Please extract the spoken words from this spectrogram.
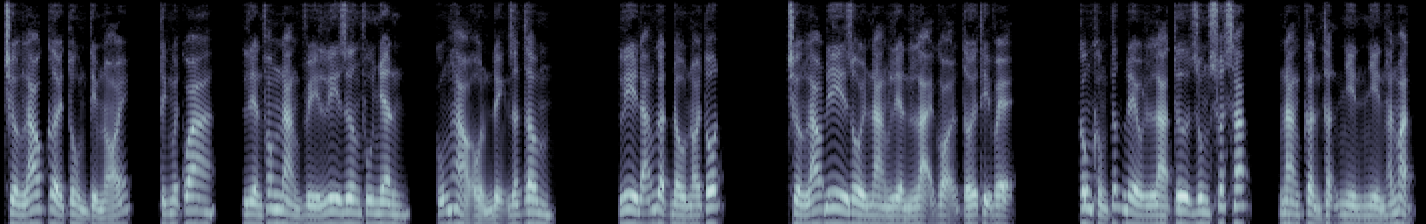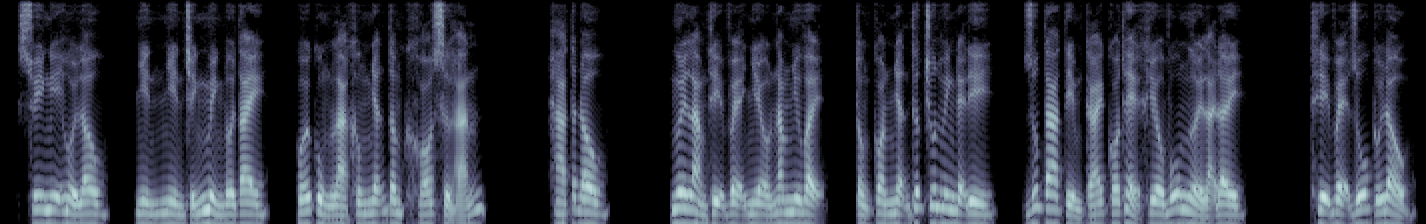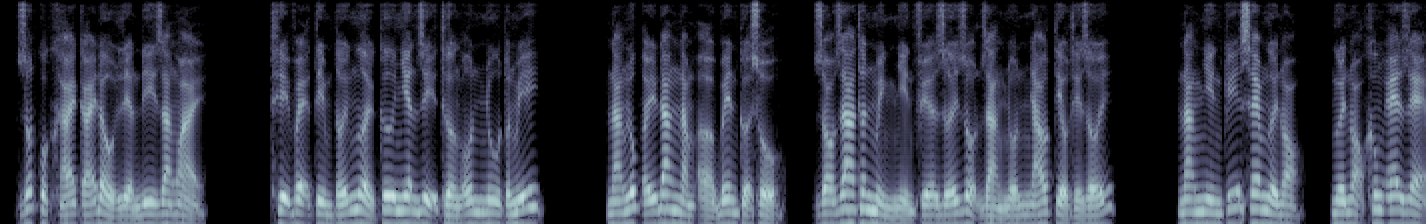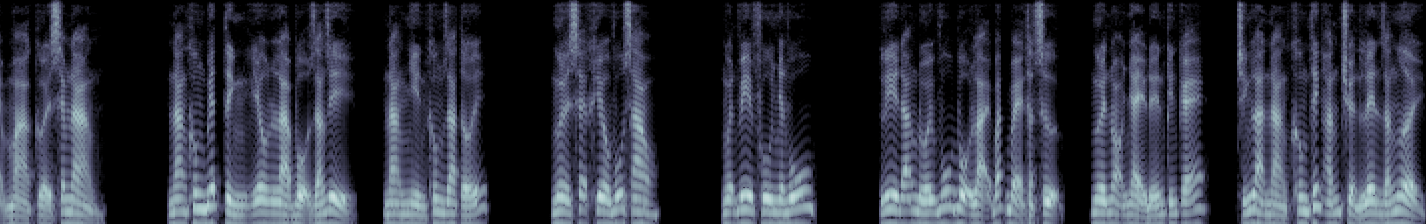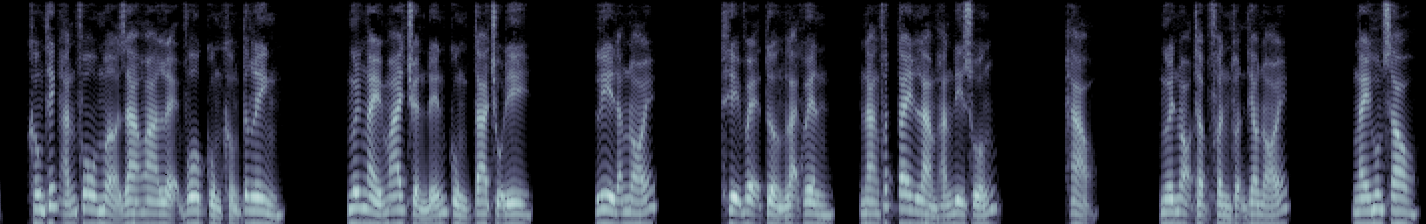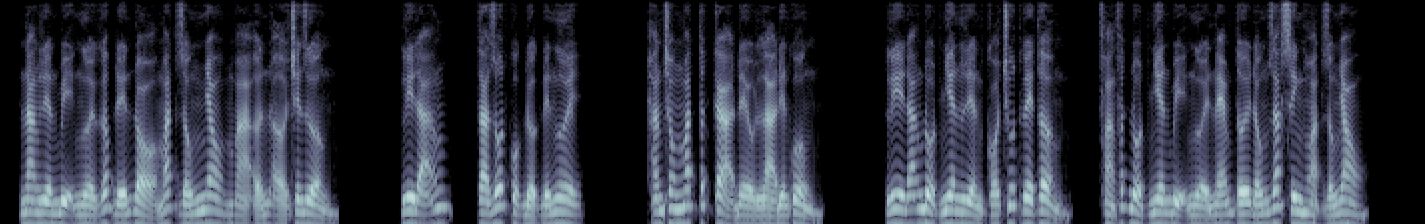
Trưởng lão cười tủm tìm nói, tình nguyện qua, liền phong nàng vì ly dương phu nhân, cũng hảo ổn định dân tâm. Ly đã gật đầu nói tốt. Trưởng lão đi rồi nàng liền lại gọi tới thị vệ. Công khổng tức đều là tư dung xuất sắc, nàng cẩn thận nhìn nhìn hắn mặt, suy nghĩ hồi lâu, nhìn nhìn chính mình đôi tay, cuối cùng là không nhẫn tâm khó xử hắn. Hà tất đâu? Ngươi làm thị vệ nhiều năm như vậy, tổng còn nhận thức chút huynh đệ đi, giúp ta tìm cái có thể khiêu vũ người lại đây. Thị vệ rũ cúi đầu, rốt cuộc khái cái đầu liền đi ra ngoài. Thị vệ tìm tới người cư nhiên dị thường ôn nhu tuấn Mỹ. Nàng lúc ấy đang nằm ở bên cửa sổ, dò ra thân mình nhìn phía dưới rộn ràng nhốn nháo tiểu thế giới. Nàng nhìn kỹ xem người nọ, người nọ không e rẻ mà cười xem nàng. Nàng không biết tình yêu là bộ dáng gì, nàng nhìn không ra tới. Người sẽ khiêu vũ sao? Nguyện vi phu nhân vũ. Ly đang đối vũ bộ lại bắt bẻ thật sự, người nọ nhảy đến kín kẽ, chính là nàng không thích hắn chuyển lên dáng người, không thích hắn phô mở ra hoa lệ vô cùng khổng tức linh. Ngươi ngày mai chuyển đến cùng ta trụ đi. Ly đang nói. Thị vệ tưởng lại khuyên, nàng phất tay làm hắn đi xuống. Hảo. Người nọ thập phần thuận theo nói. Ngày hôm sau, nàng liền bị người gấp đến đỏ mắt giống nhau mà ấn ở trên giường. Ly đãng, ta rốt cuộc được đến ngươi. Hắn trong mắt tất cả đều là điên cuồng. Ly đãng đột nhiên liền có chút ghê tởm, phảng phất đột nhiên bị người ném tới đống rác sinh hoạt giống nhau.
